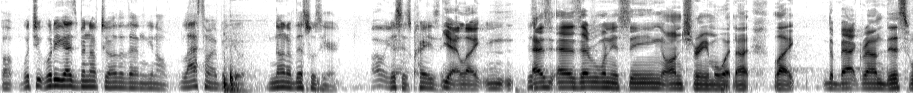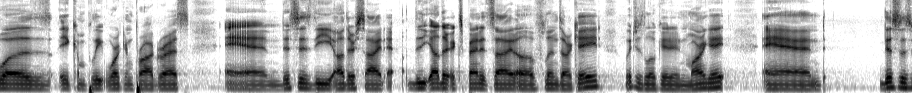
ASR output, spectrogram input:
But what you, what have you guys been up to other than, you know, last time I've been here, none of this was here. Oh yeah. This is crazy. Yeah, like n- as as everyone is seeing on stream or whatnot, like the background, this was a complete work in progress, and this is the other side, the other expanded side of Flynn's Arcade, which is located in Margate, and this is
